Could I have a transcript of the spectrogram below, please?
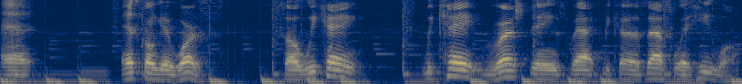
and it's gonna get worse. So we can't we can't rush things back because that's what he wants.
